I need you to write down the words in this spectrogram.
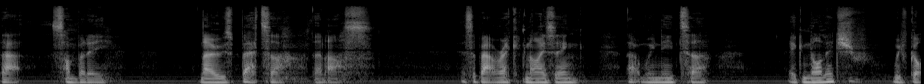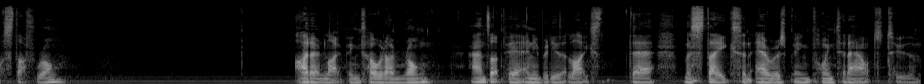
that somebody knows better than us. It's about recognizing that we need to acknowledge we've got stuff wrong. I don't like being told I'm wrong. Hands up here, anybody that likes their mistakes and errors being pointed out to them.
